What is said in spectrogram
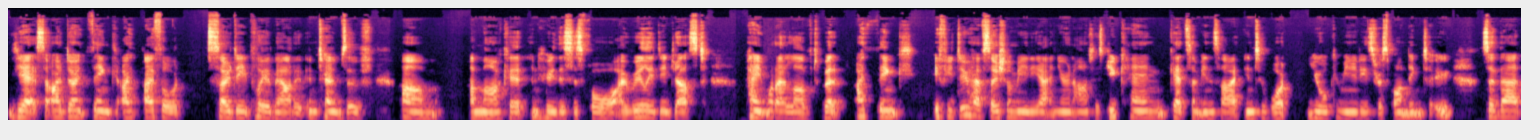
yeah. So I don't think I I thought so deeply about it in terms of um, a market and who this is for. I really did just paint what I loved, but I think if you do have social media and you're an artist, you can get some insight into what your community is responding to so that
